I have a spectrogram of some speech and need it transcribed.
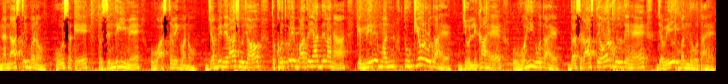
न नास्तिक बनो। हो सके तो ज़िंदगी में वास्तविक बनो। जब भी निराश हो जाओ तो खुद को ये बातें याद दिलाना कि मेरे मन तू क्यों रोता है। जो लिखा है, वही होता है। दस रास्ते और खुलते हैं, जब एक बंद होता है।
